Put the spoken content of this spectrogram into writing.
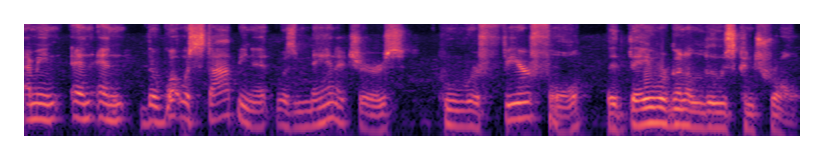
i mean and and the what was stopping it was managers who were fearful that they were going to lose control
